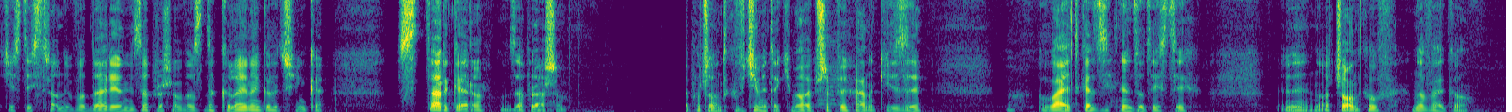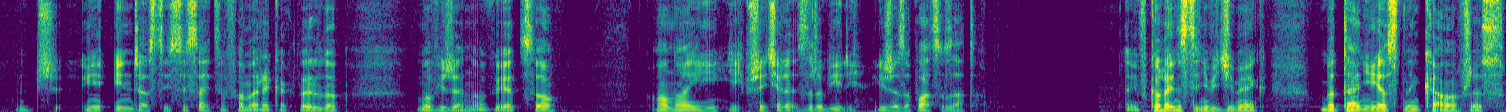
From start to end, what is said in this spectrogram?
Witajcie z tej strony Wodarion i zapraszam was do kolejnego odcinka Stargirl. Zapraszam. Na początku widzimy takie małe przepychanki z Wildcat, z jednym tutaj z tych y, no, członków nowego Injustice Society of America, który no, mówi, że no wie co ona i jej przyjaciele zrobili i że zapłacą za to. No i w kolejnej scenie widzimy jak badanie jasnym kanon przez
